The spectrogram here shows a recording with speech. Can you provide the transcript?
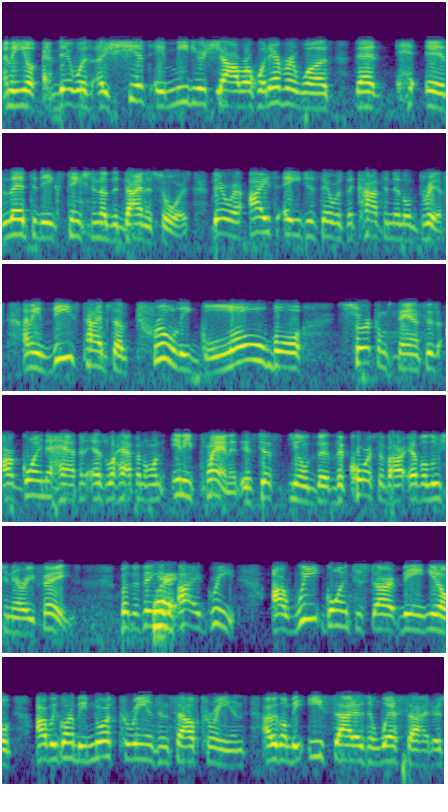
I mean, you know, there was a shift, a meteor shower, whatever it was, that it led to the extinction of the dinosaurs. There were ice ages. There was the continental drift. I mean, these types of truly global circumstances are going to happen as will happen on any planet. It's just you know the the course of our evolutionary phase. But the thing Right. is, I agree. Are we going to start being, you know, are we going to be North Koreans and South Koreans? Are we going to be East Siders and West Siders?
